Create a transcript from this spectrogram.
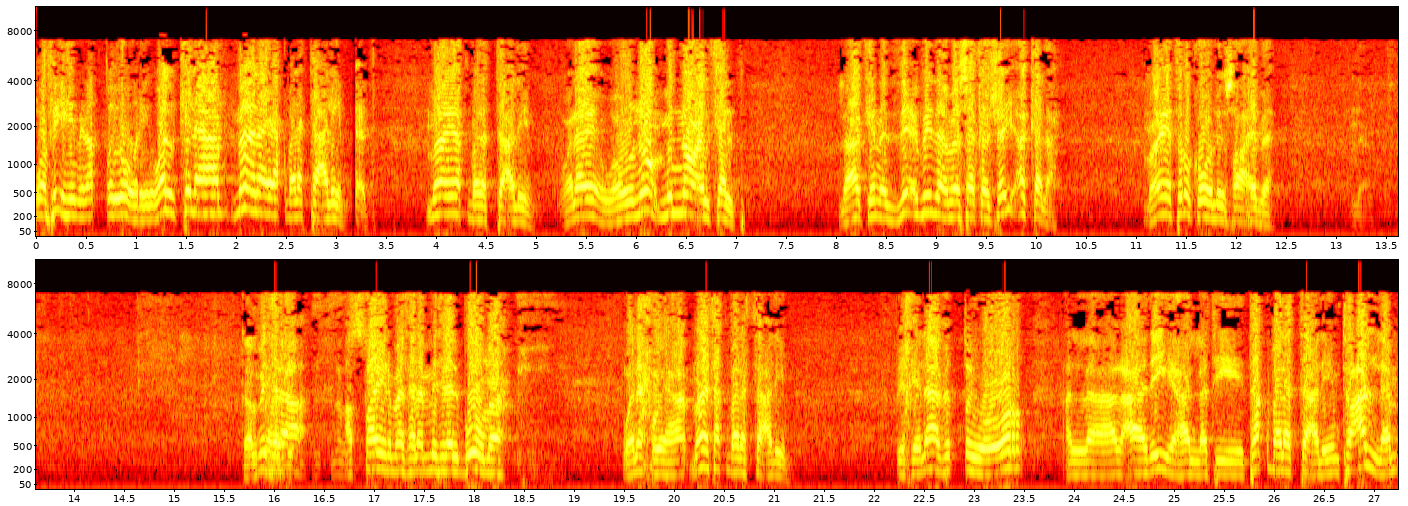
وفيه من الطيور والكلاب ما لا يقبل التعليم. ما يقبل التعليم ولا وهو نوع من نوع الكلب. لكن الذئب إذا مسك شيء أكله ما يتركه لصاحبه. نعم. مثل الطير مثلا مثل البومة ونحوها ما تقبل التعليم. بخلاف الطيور العادية التي تقبل التعليم تعلم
